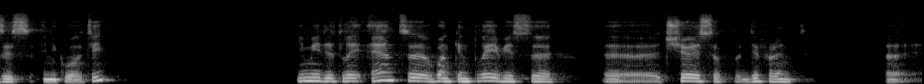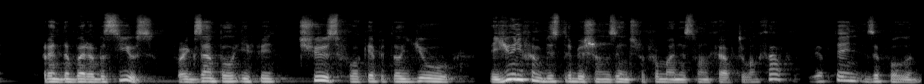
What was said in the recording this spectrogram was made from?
this inequality immediately, and one can play with choice of different random variables use. For example, if we choose for capital U a uniform distribution of the interval from minus one half to one half, we obtain the following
